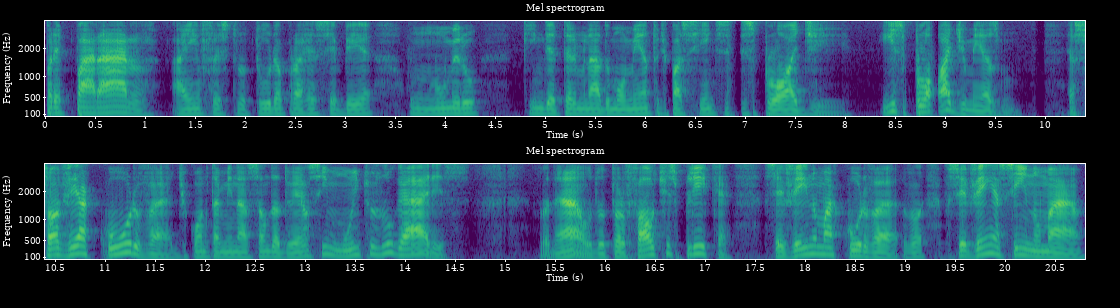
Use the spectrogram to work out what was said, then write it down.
preparar a infraestrutura para receber um número que em determinado momento de pacientes explode. E explode mesmo. É só ver a curva de contaminação da doença em muitos lugares. Né? O Dr. Fauci explica. Você vem numa curva, você vem assim numa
